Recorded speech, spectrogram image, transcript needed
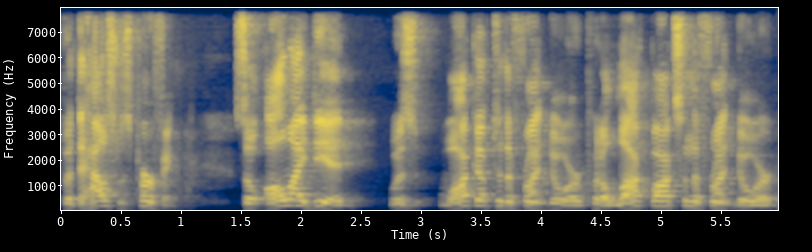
But the house was perfect, so all I did was walk up to the front door, put a lockbox on the front door,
